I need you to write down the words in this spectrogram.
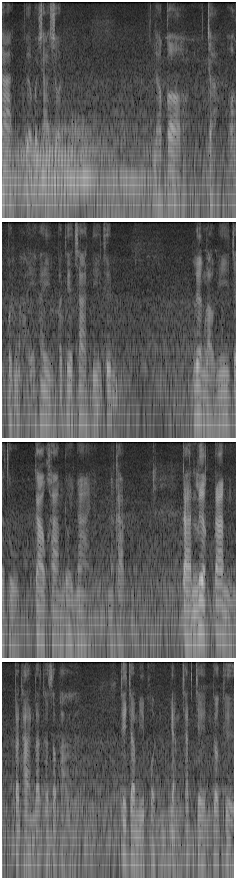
ชาติเพื่อประชาชน แล้วก็จะออกกฎหมายให้ประเทศชาติดีขึ้น เรื่องเหล่านี้จะถูกก้าวข้ามโดยง่ายนะครับ การเลือกตั้งประธานรัฐสภา ที่จะมีผลอย่างชัดเจนก็คือ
